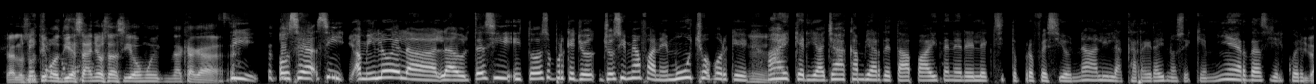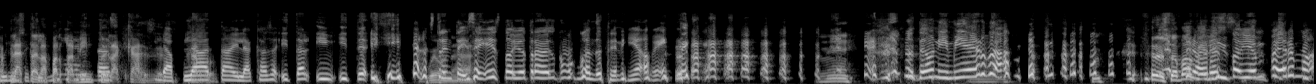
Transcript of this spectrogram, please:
O sea, los últimos caigo 10 mejor. años han sido muy una cagada. Sí, o sea, sí, a mí lo de la, la adultez y, y todo eso, porque yo, yo sí me afané mucho porque, Mm. ay, quería ya cambiar de etapa y tener el éxito profesional y la carrera y no sé qué mierdas y el Y cuerpo la y no sé plata, el qué apartamento, la mierdas, casa, y la el carro. plata y la casa y tal. Y, y, te- y a los Huevonada. 36 estoy otra vez como cuando tenía 20. Eh, No tengo ni mierda, Pero pero ahora estoy enferma,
